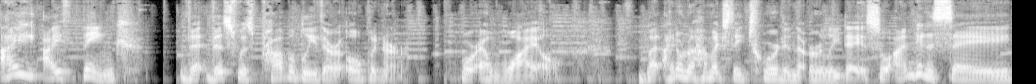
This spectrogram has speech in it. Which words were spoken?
I I think that this was probably their opener for a while but I don't know how much they toured in the early days. So I'm going to say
